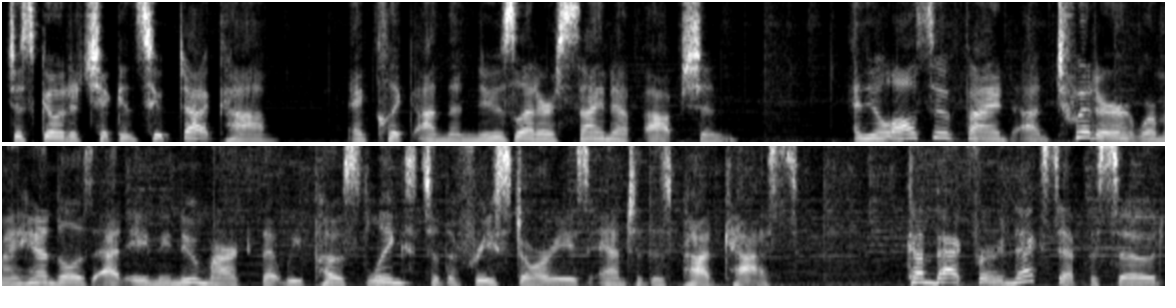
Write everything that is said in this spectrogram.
Just go to chickensoup.com and click on the newsletter sign up option. And you'll also find on Twitter, where my handle is at Amy Newmark, that we post links to the free stories and to this podcast. Come back for our next episode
